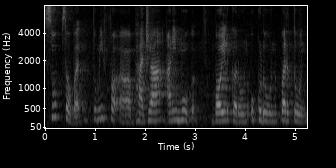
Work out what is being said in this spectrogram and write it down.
सूपसोबत तुम्ही फ भाज्या आणि मूग बॉईल करून उकडून परतून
